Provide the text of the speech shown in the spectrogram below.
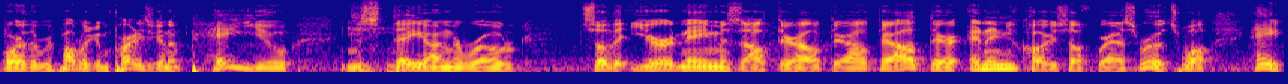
or the Republican Party is going to pay you to mm-hmm. stay on the road." So that your name is out there, out there, out there, out there, and then you call yourself grassroots. Well, hey,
